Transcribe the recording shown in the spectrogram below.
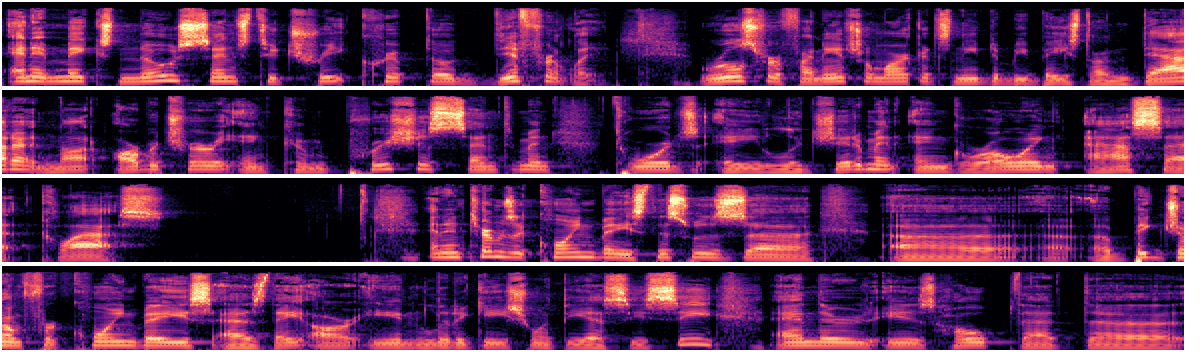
and it makes no sense to treat crypto differently. Rules for financial markets need to be based on data, not arbitrary and capricious sentiment towards a legitimate and growing asset class. And in terms of Coinbase, this was uh, uh, a big jump for Coinbase as they are in litigation with the SEC, and there is hope that uh,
